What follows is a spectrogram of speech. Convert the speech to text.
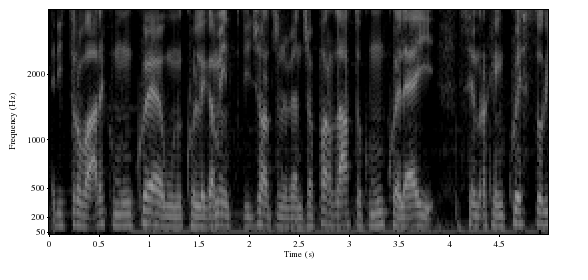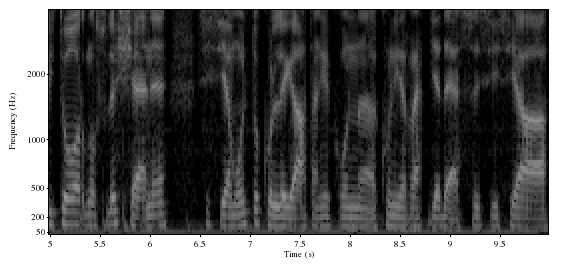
e di trovare comunque un collegamento di Giorgio, ne abbiamo già parlato, comunque lei sembra che in questo ritorno sulle scene si sia molto collegata anche con, con il rap di adesso e si sia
